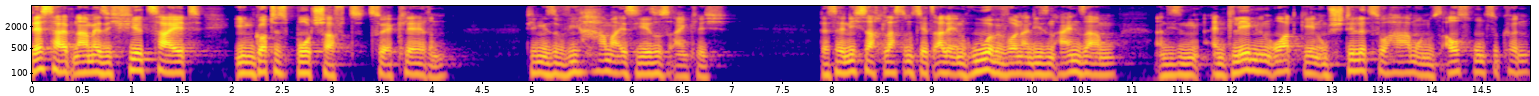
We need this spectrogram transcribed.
Deshalb nahm er sich viel Zeit, ihnen Gottes Botschaft zu erklären. Ich denke mir so, wie hammer ist Jesus eigentlich? Dass er nicht sagt, lasst uns jetzt alle in Ruhe, wir wollen an diesen einsamen, an diesen entlegenen Ort gehen, um Stille zu haben und uns ausruhen zu können,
